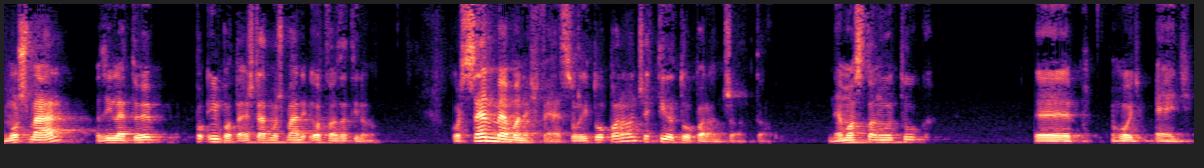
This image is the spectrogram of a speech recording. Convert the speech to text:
Most már az illető impotens, tehát most már ott van az a tilalom. Akkor szemben van egy felszólító parancs, egy tiltó parancsolattal. Nem azt tanultuk, hogy egy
